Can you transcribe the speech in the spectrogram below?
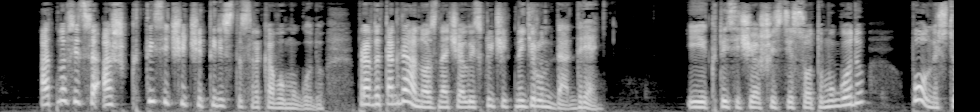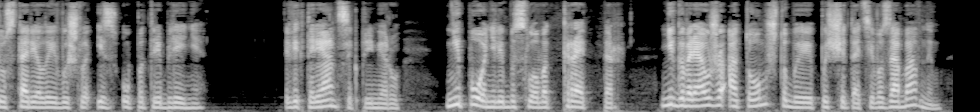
— относится аж к 1440 году. Правда, тогда оно означало исключительно ерунда, дрянь. И к 1600 году полностью устарело и вышло из употребления. Викторианцы, к примеру, не поняли бы слова «крэппер», не говоря уже о том, чтобы посчитать его забавным —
